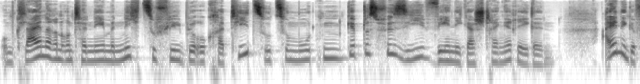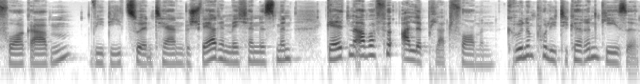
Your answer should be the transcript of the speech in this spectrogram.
Um kleineren Unternehmen nicht zu viel Bürokratie zuzumuten, gibt es für sie weniger strenge Regeln. Einige Vorgaben, wie die zu internen Beschwerdemechanismen, gelten aber für alle Plattformen. Grüne Politikerin Gese.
